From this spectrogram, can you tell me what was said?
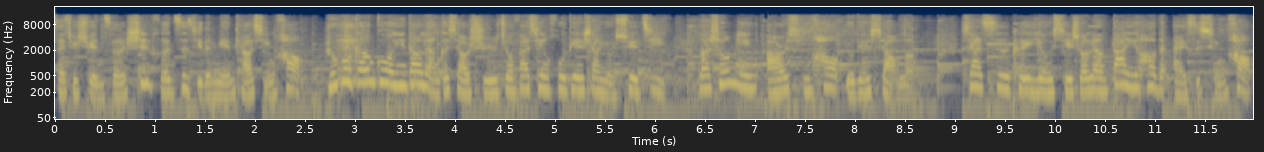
再去选择适合自己的棉条型号。如果刚过一到两个小时就发现护垫上有血迹，那说明 R 型号有点小了，下次可以用吸收量大一号的 S 型号。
